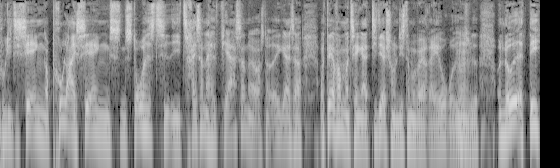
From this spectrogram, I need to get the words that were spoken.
politiseringen og polariseringens sådan, storhedstid i 60'erne og 70'erne og sådan noget. Ikke? Altså, og derfor man tænker, at de der journalister må være ræverøde mm. og så videre. Og noget af det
